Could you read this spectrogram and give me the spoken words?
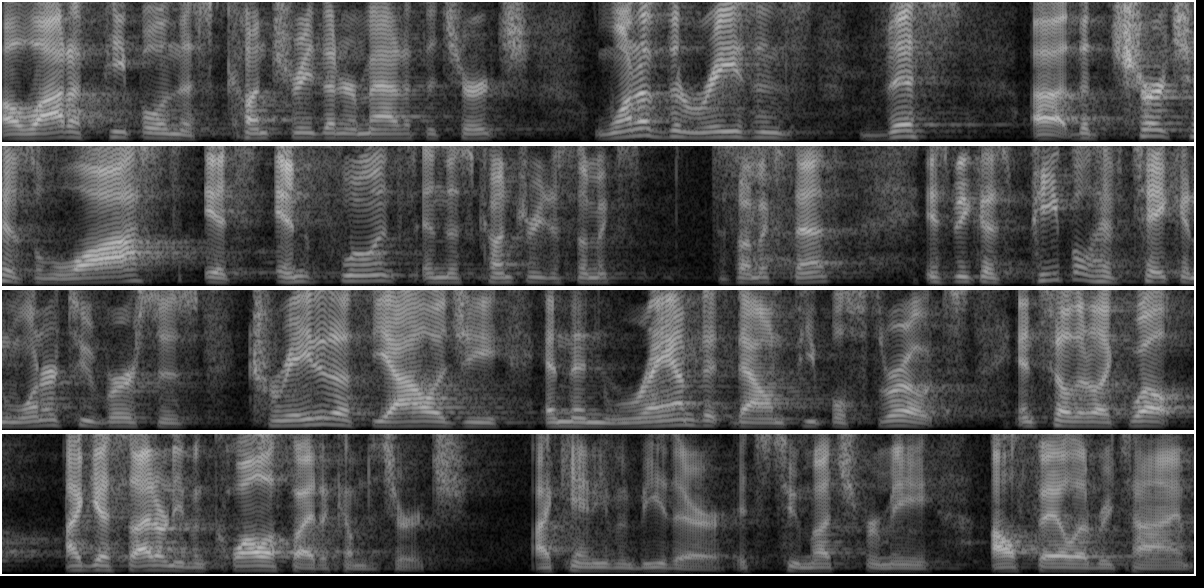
A lot of people in this country that are mad at the church. One of the reasons this, uh, the church has lost its influence in this country to some, ex- to some extent is because people have taken one or two verses, created a theology, and then rammed it down people's throats until they're like, well, I guess I don't even qualify to come to church. I can't even be there. It's too much for me. I'll fail every time.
